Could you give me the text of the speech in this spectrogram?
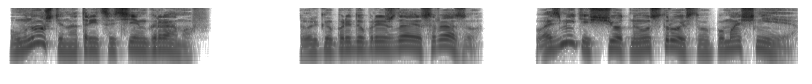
Умножьте на 37 граммов. Только предупреждаю сразу. Возьмите счетное устройство помощнее.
